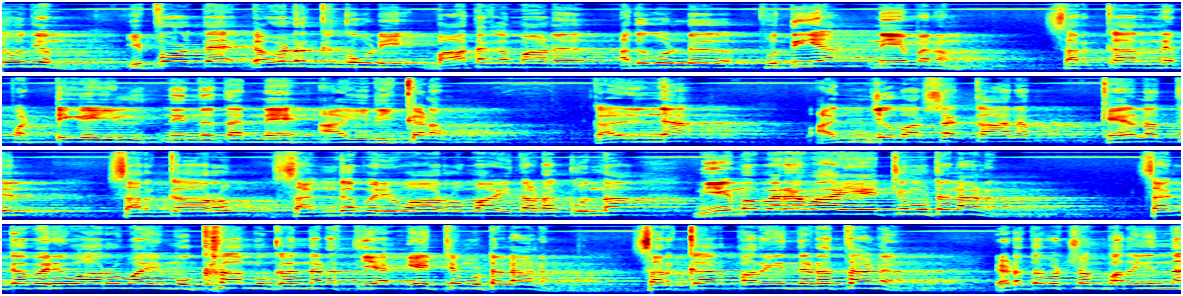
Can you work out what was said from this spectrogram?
ചോദ്യം ഇപ്പോഴത്തെ ഗവർണർക്ക് കൂടി ബാധകമാണ്. അതുകൊണ്ട് പുതിയ നിയമനം സർക്കാരിന്റെ പട്ടികയിൽ നിന്ന് തന്നെ ആയിരിക്കണം. കഴിഞ്ഞ അഞ്ചു വർഷക്കാലം കേരളത്തിൽ സർക്കാരും സംഘപരിവാറുമായി നടക്കുന്ന നിയമപരമായ ഏറ്റുമുട്ടലാണ്. സംഘപരിവാറുമായി മുഖാമുഖം നടത്തിയ ഏറ്റുമുട്ടലാണ്. സർക്കാർ പറയുന്നിടത്താണ് ഇടതുപക്ഷം പറയുന്ന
